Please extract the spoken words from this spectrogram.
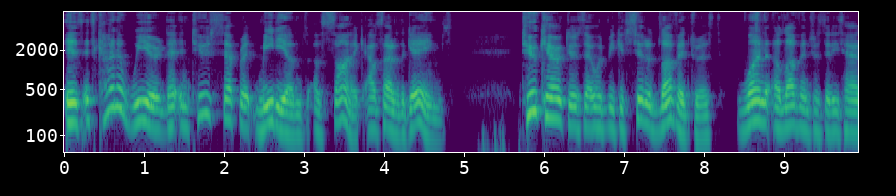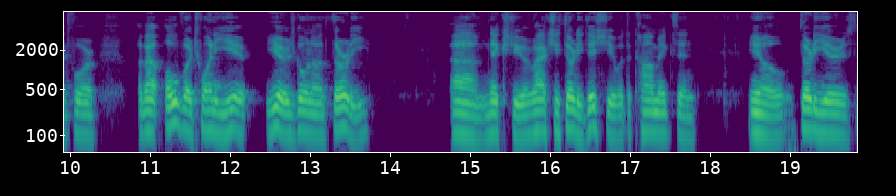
is it's kind of weird that in two separate mediums of Sonic outside of the games, two characters that would be considered love interest, one a love interest that he's had for about over 20 year, years, going on 30 um, next year. Well, actually 30 this year with the comics and, you know, 30 years,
